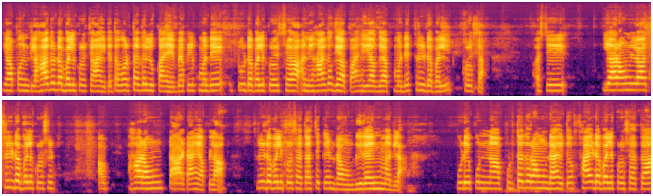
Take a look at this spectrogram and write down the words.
या पॉईंटला हा जो डबल क्रोशा आहे त्याचा वरचा जो लुक आहे बॅकलुकमध्ये टू डबल क्रोशा आणि हा जो गॅप आहे या गॅपमध्ये थ्री डबल क्रोशा असे या राऊंडला थ्री डबल क्रोशे हा राऊंड टाट आहे आपला. थ्री डबल क्रोशाचा सेकंड राऊंड डिझाईनमधला पुढे पुन्हा पुढचा जो राऊंड आहे तो फाय डबल क्रोशाचा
